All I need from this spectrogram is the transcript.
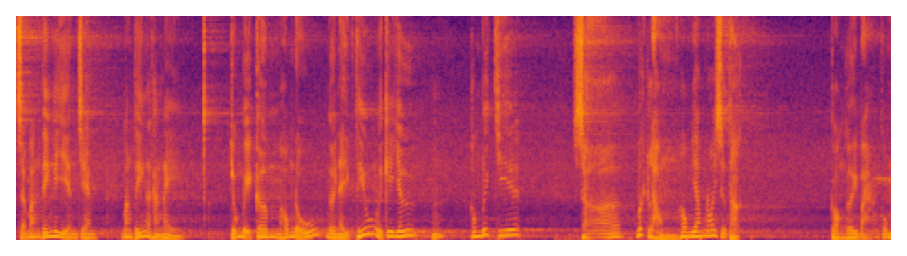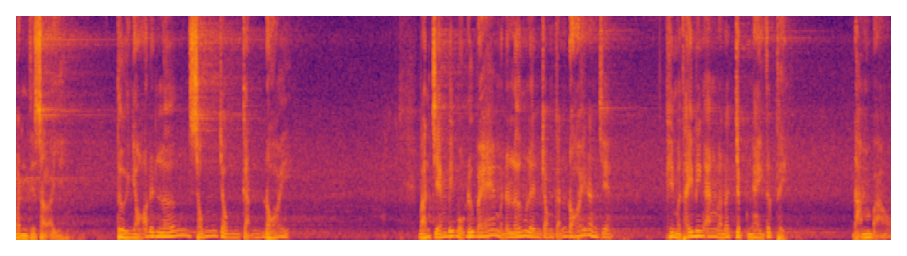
Sợ mang tiếng cái gì anh chị em? Mang tiếng là thằng này chuẩn bị cơm mà không đủ, người này thiếu, người kia dư. Ừ. Không biết chia. Sợ, mất lòng, không dám nói sự thật. Còn người bạn của mình thì sợ gì từ nhỏ đến lớn, sống trong cảnh đói. Mà anh chị em biết một đứa bé mà nó lớn lên trong cảnh đói đó anh chị em. Khi mà thấy miếng ăn là nó chụp ngay tức thì. Đảm bảo.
